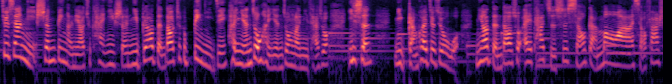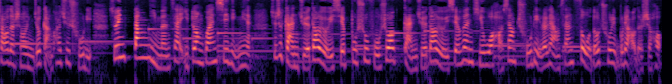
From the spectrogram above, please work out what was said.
就像你生病了，你要去看医生，你。不要等到这个病已经很严重、很严重了，你才说医生，你赶快救救我。你要等到说，哎，他只是小感冒啊、小发烧的时候，你就赶快去处理。所以，当你们在一段关系里面，就是感觉到有一些不舒服，说感觉到有一些问题，我好像处理了两三次，我都处理不了的时候，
